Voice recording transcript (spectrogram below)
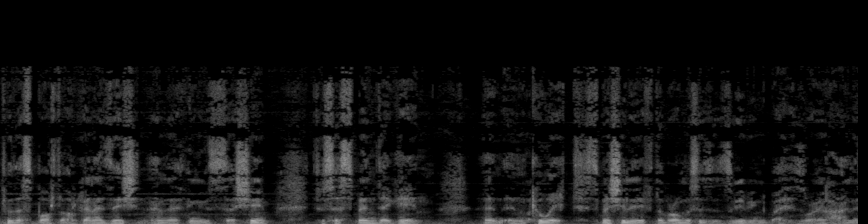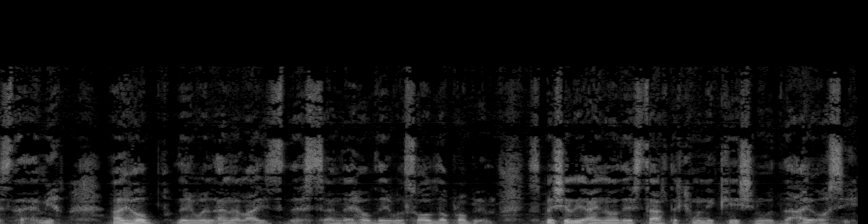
to the sport organization. And I think it's a shame to suspend again in, in Kuwait, especially if the promises is given by His Royal Highness the Emir. I hope they will analyze this and I hope they will solve the problem. Especially I know they start the communication with the IOC.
